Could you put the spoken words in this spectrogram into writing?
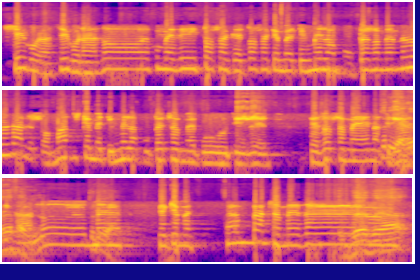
Σίγουρα, σίγουρα. Εδώ έχουμε δει τόσα και τόσα και με τη μήλα που παίζαμε με μεγάλες ομάδες και με τη μήλα που παίξαμε που τις, Και δώσαμε ένα Τρία, τριάρι δεν έφαγε. καλό. ε, Τρία. με- ε, Και με. ε, Παίξαμε. δε- Βέβαια,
